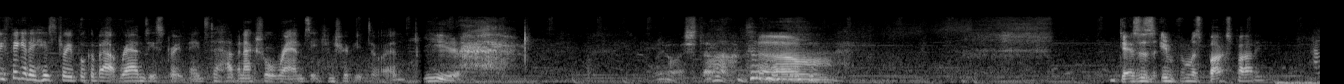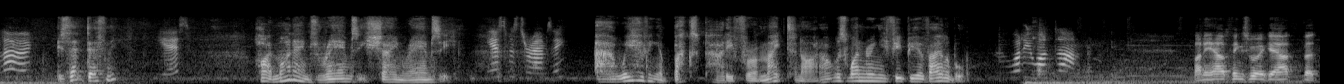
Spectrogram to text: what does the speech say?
We figured a history book about Ramsey Street needs to have an actual Ramsey contribute to it. Yeah. Where do I start? um, Des's infamous Bucks party? Hello? Is that Daphne? Yes? Hi, my name's Ramsey, Shane Ramsey. Yes, Mr. Ramsey? Uh, we're having a bucks party for a mate tonight. I was wondering if you'd be available. What do you want done? Funny how things work out, but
